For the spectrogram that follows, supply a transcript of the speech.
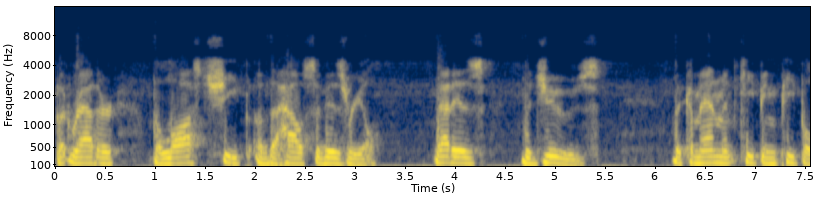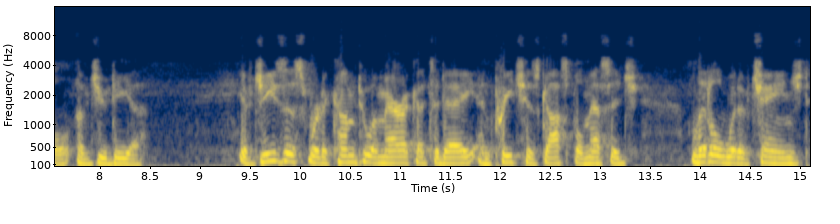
but rather the lost sheep of the house of Israel, that is, the Jews, the commandment keeping people of Judea. If Jesus were to come to America today and preach his gospel message, little would have changed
